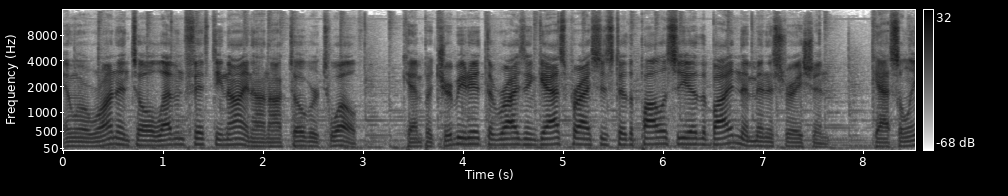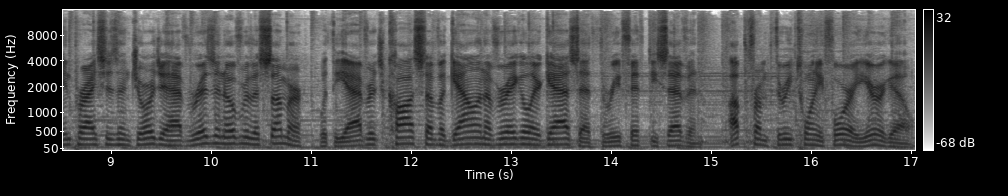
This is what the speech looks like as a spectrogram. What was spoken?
and will run until 11:59 on October 12th. Kemp attributed the rising gas prices to the policy of the Biden administration. Gasoline prices in Georgia have risen over the summer, with the average cost of a gallon of regular gas at 3.57, up from 3.24 a year ago.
